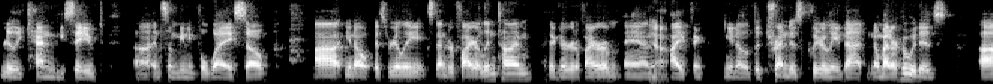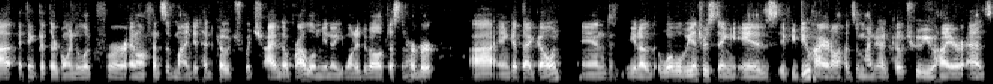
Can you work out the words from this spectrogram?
really can be saved uh, in some meaningful way. So, uh, you know, it's really extender fire Lynn time. I think they're going to fire him. And yeah. I think, you know, the trend is clearly that no matter who it is, I think that they're going to look for an offensive minded head coach, which I have no problem. You know, you want to develop Justin Herbert and get that going and you know what will be interesting is if you do hire an offensive minded head coach, who you hire as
